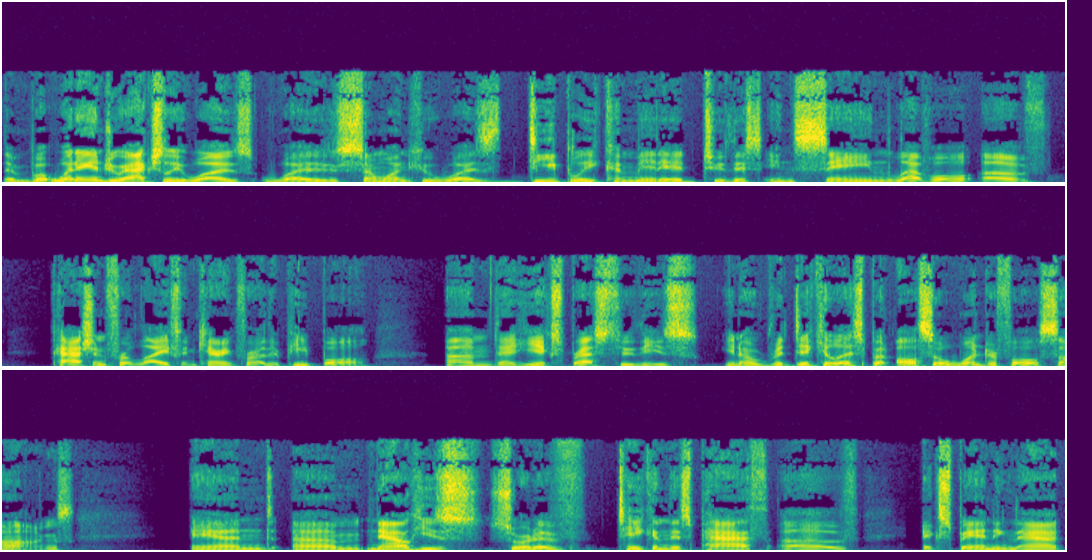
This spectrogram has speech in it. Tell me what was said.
But what Andrew actually was was someone who was deeply committed to this insane level of passion for life and caring for other people um, that he expressed through these, you know, ridiculous but also wonderful songs. And um, now he's sort of taken this path of expanding that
